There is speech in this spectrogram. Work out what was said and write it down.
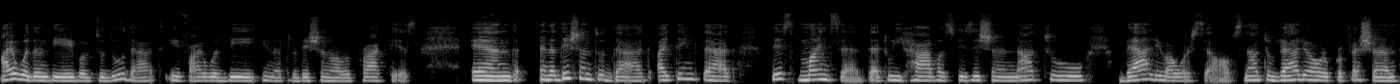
I wouldn't be able to do that if I would be in a traditional practice. And in addition to that, I think that this mindset that we have as physicians not to value ourselves, not to value our profession,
